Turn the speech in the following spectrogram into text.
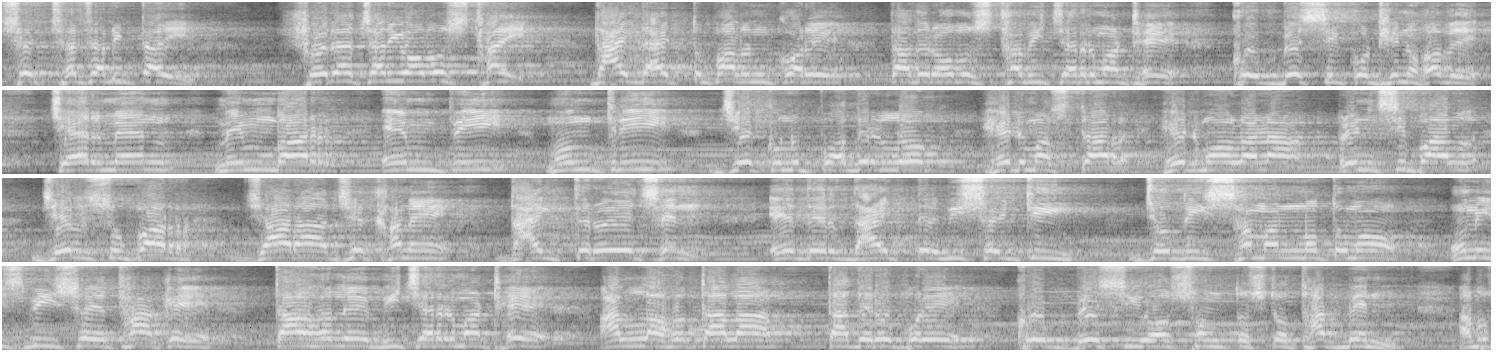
স্বেচ্ছাচারিতাই স্বৈরাচারী অবস্থায় দায় দায়িত্ব পালন করে, তাদের অবস্থা বিচারের মাঠে খুব বেশি কঠিন হবে। চেয়ারম্যান, মেম্বার, এমপি, মন্ত্রী যে কোনো পদের লোক, হেডমাস্টার, হেড মৌলানা প্রিন্সিপাল, জেল সুপার, যারা যেখানে দায়িত্বে রয়েছেন এদের দায়িত্বের বিষয়টি যদি সামান্যতম উনিশ বিশ হয়ে থাকে, তাহলে বিচারের মাঠে আল্লাহ তালা তাদের উপরে খুব বেশি অসন্তুষ্ট থাকবেন। আবু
